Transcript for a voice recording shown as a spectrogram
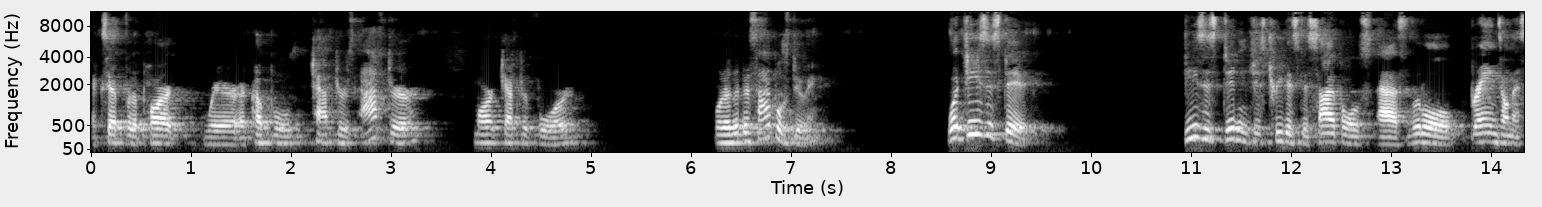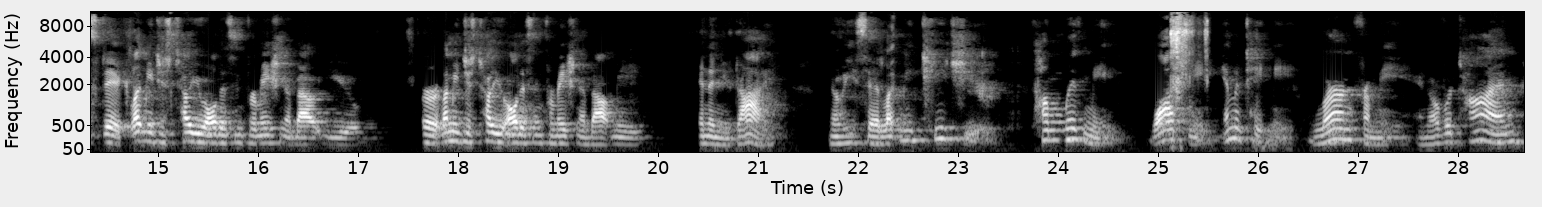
except for the part where a couple chapters after Mark chapter 4, what are the disciples doing? What Jesus did. Jesus didn't just treat his disciples as little brains on a stick. Let me just tell you all this information about you. Or let me just tell you all this information about me, and then you die. No, he said, Let me teach you. Come with me. Watch me. Imitate me. Learn from me. And over time,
